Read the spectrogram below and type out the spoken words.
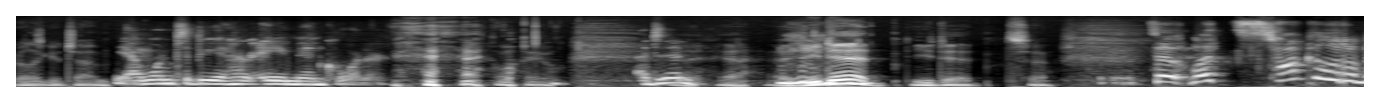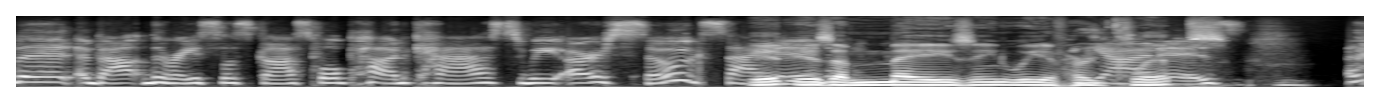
really good job. Yeah, I wanted to be in her amen corner. well, I did. Yeah, yeah. you did. You did. So, so let's talk a little bit about the Raceless Gospel podcast. We are so excited. It is amazing. We have heard yeah, clips. I'm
